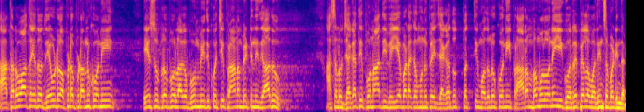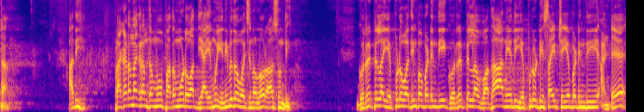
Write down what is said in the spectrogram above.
ఆ తర్వాత ఏదో దేవుడు అప్పుడప్పుడు అనుకొని యేసు ప్రభులాగా భూమి మీదకి వచ్చి ప్రాణం పెట్టింది కాదు. అసలు జగతి పునాది వెయ్యబడక మునిపే జగదుత్పత్తి మొదలుకొని ప్రారంభములోనే ఈ గొర్రెపిల్ల వధించబడిందట. అది ప్రకటన గ్రంథము పదమూడవ అధ్యాయము ఎనిమిదో వచనంలో రాసుంది. గొర్రెపిల్ల ఎప్పుడు వధింపబడింది? గొర్రెపిల్ల వధ అనేది ఎప్పుడు డిసైడ్ చేయబడింది? అంటే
